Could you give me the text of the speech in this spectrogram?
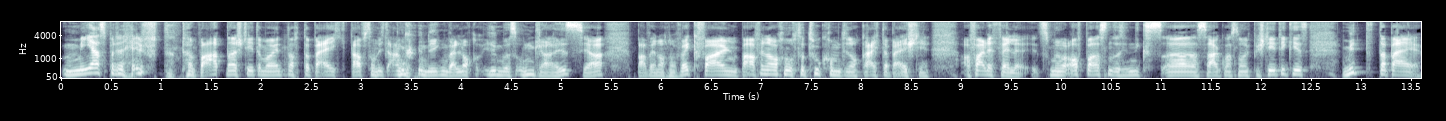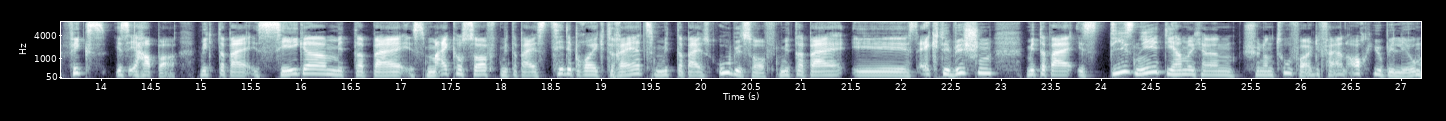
mehr als bei der Hälfte der Partner steht im Moment noch dabei. Ich darf es noch nicht ankündigen, weil noch irgendwas unklar ist. Ja, ein paar werden auch noch wegfallen, ein paar werden auch noch dazukommen, die noch gar nicht dabei stehen. Auf alle Fälle, jetzt muss man aufpassen, dass ich nichts äh, sage, was noch nicht bestätigt ist. Mit dabei, fix ist Ihappa. Mit dabei ist Sega, mit dabei ist Microsoft, mit dabei ist CD Projekt Red, mit dabei ist Ubisoft, mit dabei ist Activision, mit dabei ist Disney. Die haben nämlich einen schönen Zufall, die feiern auch Jubiläum.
